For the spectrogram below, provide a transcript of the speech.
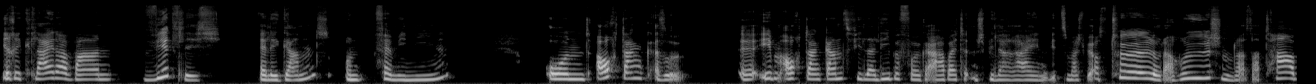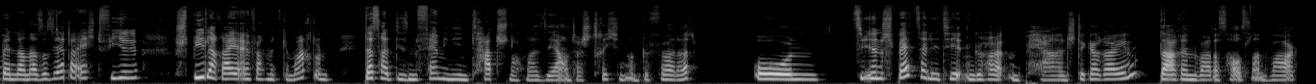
ihre Kleider waren wirklich elegant und feminin. Und auch dank, also äh, eben auch dank ganz vieler liebevoll gearbeiteten Spielereien, wie zum Beispiel aus Tüll oder Rüschen oder Satarbändern. Also sie hat da echt viel Spielerei einfach mitgemacht und das hat diesen femininen Touch nochmal sehr unterstrichen und gefördert. Und zu ihren Spezialitäten gehörten Perlenstickereien. Darin war das Hausland war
